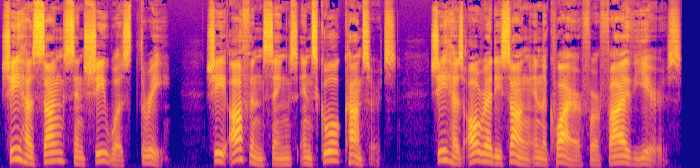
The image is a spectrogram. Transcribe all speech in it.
She has sung since she was three. She often sings in school concerts. She has already sung in the choir for five years.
